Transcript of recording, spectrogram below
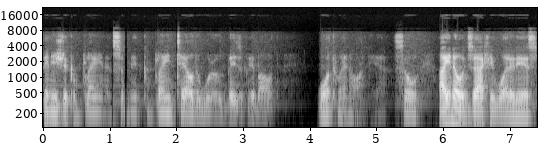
finish the complaint and submit complaint, tell the world basically about what went on. Yeah. So I know exactly what it is.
